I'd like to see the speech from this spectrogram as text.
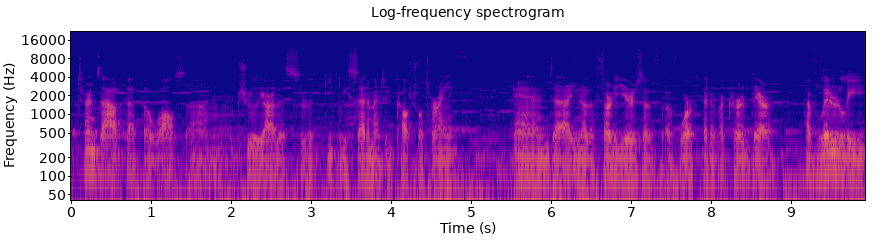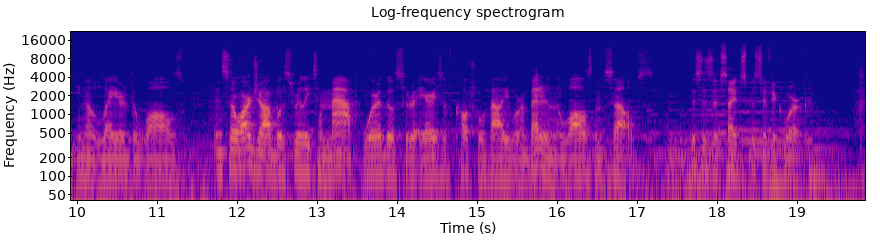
It turns out that the walls um, truly are this sort of deeply sedimented cultural terrain. And, uh, you know, the 30 years of, of work that have occurred there have literally, you know, layered the walls. And so our job was really to map where those sort of areas of cultural value were embedded in the walls themselves. This is a site specific work.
